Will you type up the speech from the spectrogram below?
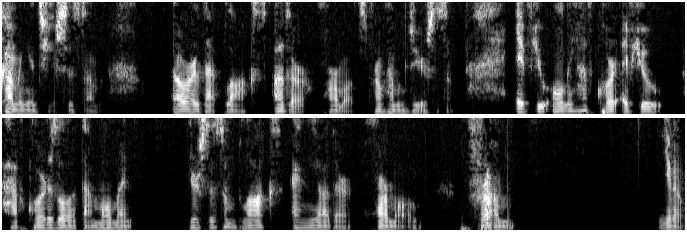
coming into your system, or that blocks other hormones from coming to your system. If you only have cort, if you have cortisol at that moment, your system blocks any other hormone from, you know,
